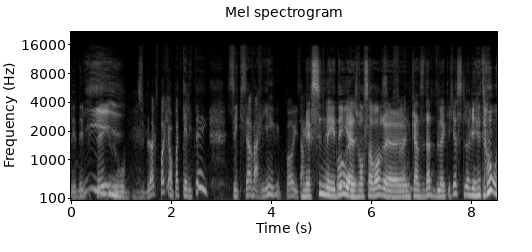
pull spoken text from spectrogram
les députés du bloc, c'est pas qu'ils n'ont pas de qualité, c'est qu'ils servent à rien. Pas, ils Merci de m'aider. euh, je vais recevoir euh, une candidate bloquiste là, bientôt.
